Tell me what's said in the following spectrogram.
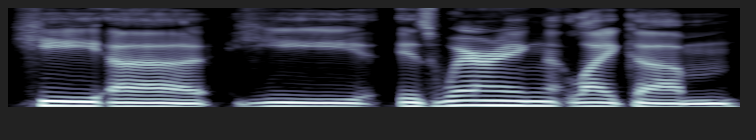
He uh, he is wearing like um,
